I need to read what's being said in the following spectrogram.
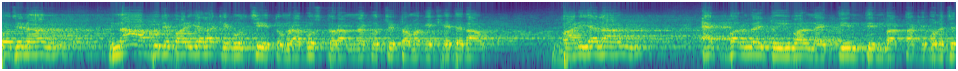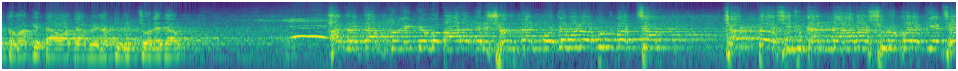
বোঝে না না বুঝে বাড়িওয়ালাকে বলছে, তোমরা গোস্ত রান্না করছ তো আমাকে খেতে দাও। বাড়িওয়ালা একবার নাই দুইবার নাই তিন, তিনবার তাকে বলেছে, তোমাকে দেওয়া যাবে না, তুমি চলে যাও। আব্দুল সন্তান ছোট্ট শিশু শুরু করে দিয়েছে,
